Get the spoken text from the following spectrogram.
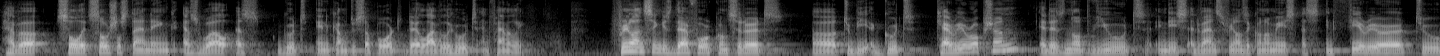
have a solid social standing as well as good income to support their livelihood and family. Freelancing is therefore considered uh, to be a good career option. It is not viewed in these advanced freelance economies as inferior to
